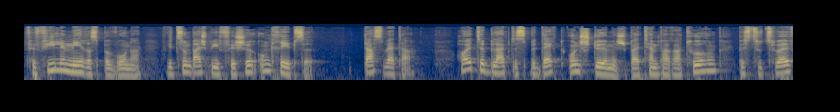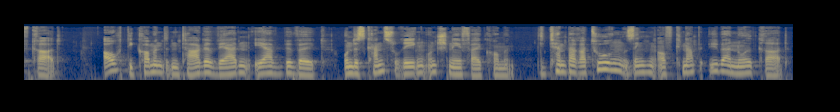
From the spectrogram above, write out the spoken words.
für viele Meeresbewohner, wie zum Beispiel Fische und Krebse. Das Wetter. Heute bleibt es bedeckt und stürmisch bei Temperaturen bis zu 12 Grad. Auch die kommenden Tage werden eher bewölkt und es kann zu Regen und Schneefall kommen. Die Temperaturen sinken auf knapp über null Grad.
